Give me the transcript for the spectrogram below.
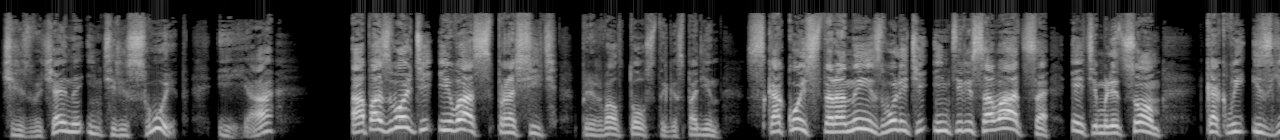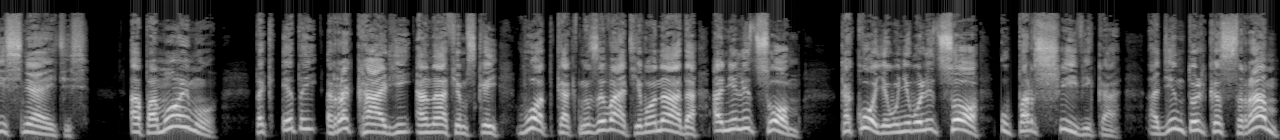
чрезвычайно интересует, и я... — А позвольте и вас спросить, — прервал толстый господин, — с какой стороны изволите интересоваться этим лицом, как вы изъясняетесь? А, по-моему, так этой ракальей анафемской, вот как называть его надо, а не лицом. Какое у него лицо, у паршивика? Один только срам,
